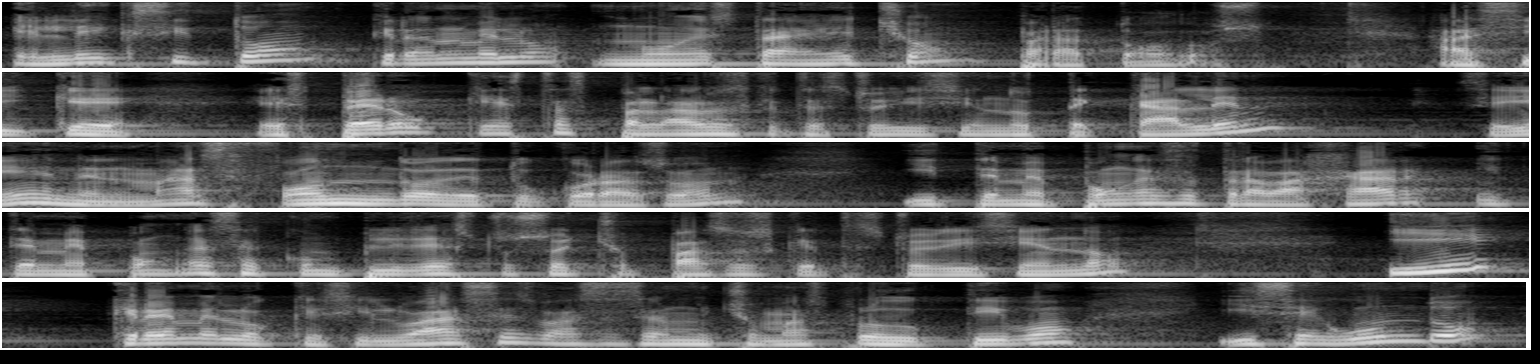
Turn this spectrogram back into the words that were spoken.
el éxito, créanmelo, no está hecho para todos. Así que espero que estas palabras que te estoy diciendo te calen, ¿sí? En el más fondo de tu corazón y te me pongas a trabajar y te me pongas a cumplir estos ocho pasos que te estoy diciendo. Y créemelo que si lo haces vas a ser mucho más productivo. Y segundo,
